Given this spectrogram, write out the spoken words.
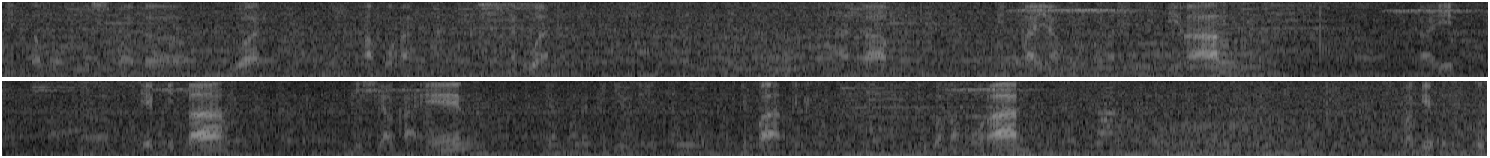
Kita fokus pada membuat laporan pengaduan terhadap berita yang viral eh, terkait klien eh, kita inisial KN yang mana videonya itu menyebar ya. kita buat laporan sebagai bentuk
